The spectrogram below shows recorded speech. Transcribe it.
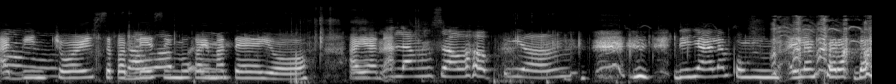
Adventures sa pa-blessing mo kay Mateo. Ayan, ah, Lang sarap yan. hindi niya alam kung ilang sarap daw.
